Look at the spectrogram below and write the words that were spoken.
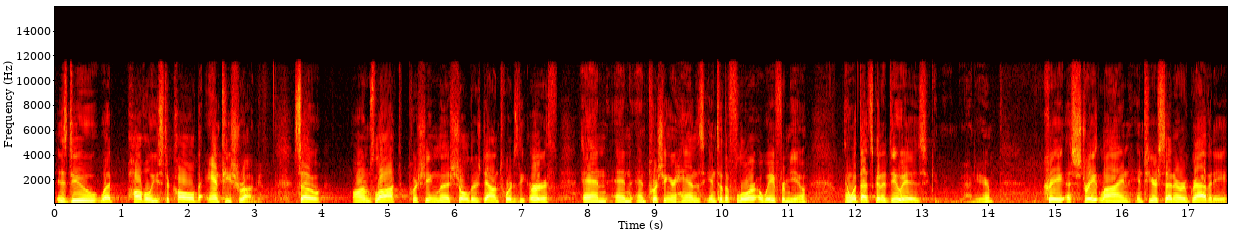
is do what Pavel used to call the anti-shrug. So arms locked, pushing the shoulders down towards the earth and, and, and pushing your hands into the floor away from you. And what that's going to do is, here, create a straight line into your center of gravity.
